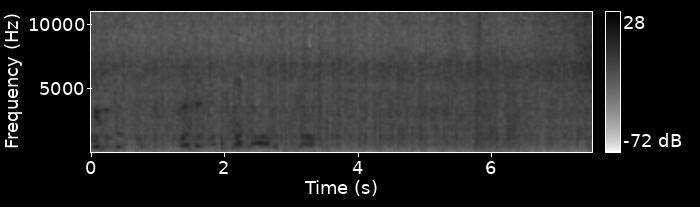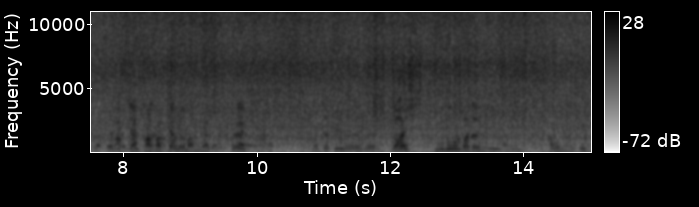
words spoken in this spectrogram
머리 좋네. 아, 이거 한성비 아니야. 그냥 물이야. 막장. 막, 막장으로 마무리하자. 그래. 어차피 그, 그, 너 씨, 우승으로 받아야지. 강원도는 그 볼수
